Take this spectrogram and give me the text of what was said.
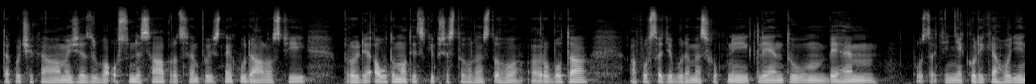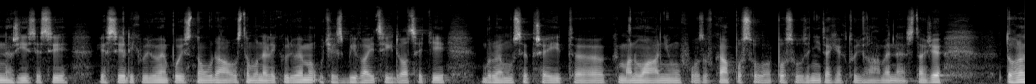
tak očekáváme, že zhruba 80% pojistných událostí projde automaticky přes tohle z toho robota a v podstatě budeme schopni klientům během podstatě několika hodin říct, jestli, jestli likvidujeme pojistnou událost nebo nelikvidujeme. U těch zbývajících 20 budeme muset přejít eh, k manuálnímu v posouzení, tak jak to děláme dnes. Takže Tohle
